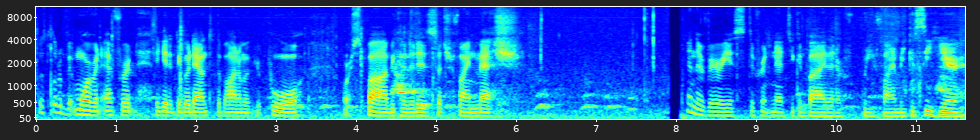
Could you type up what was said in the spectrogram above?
So it's a little bit more of an effort to get it to go down to the bottom of your pool or spa because it is such a fine mesh. And there are various different nets you can buy that are pretty fine. But you can see here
